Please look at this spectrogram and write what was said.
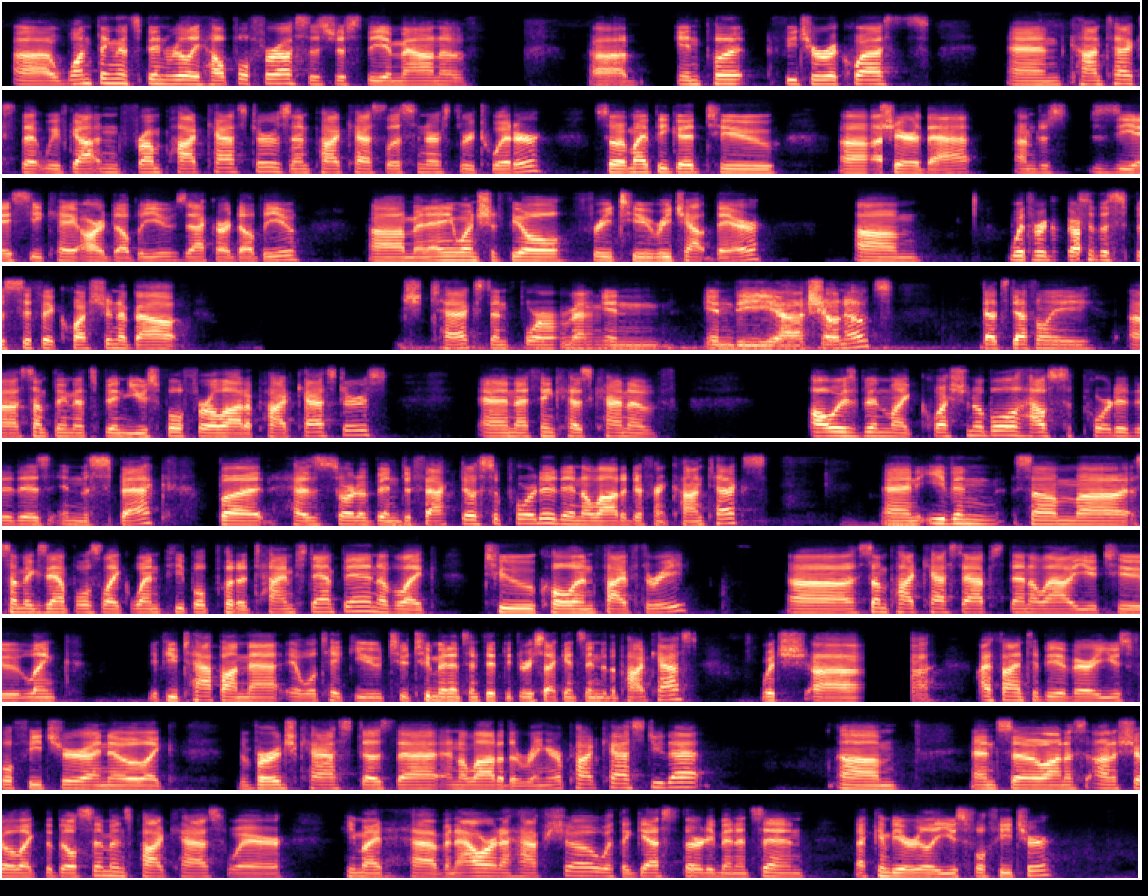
uh, one thing that's been really helpful for us is just the amount of uh, input, feature requests, and context that we've gotten from podcasters and podcast listeners through Twitter. So it might be good to uh, share that. I'm just Z A C K R W, Zack R W, um, and anyone should feel free to reach out there. Um, with regard to the specific question about text and formatting in in the uh, show notes. That's definitely uh, something that's been useful for a lot of podcasters, and I think has kind of always been like questionable how supported it is in the spec, but has sort of been de facto supported in a lot of different contexts. And even some uh, some examples like when people put a timestamp in of like two colon five three. Uh, some podcast apps then allow you to link if you tap on that, it will take you to two minutes and 53 seconds into the podcast, which uh, I find to be a very useful feature. I know like the Vergecast does that, and a lot of the Ringer podcasts do that. Um, and so on a on a show like the Bill Simmons podcast, where he might have an hour and a half show with a guest 30 minutes in, that can be a really useful feature.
